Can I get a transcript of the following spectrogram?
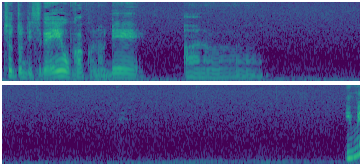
ちょっとですが絵を描くのであのーイメ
